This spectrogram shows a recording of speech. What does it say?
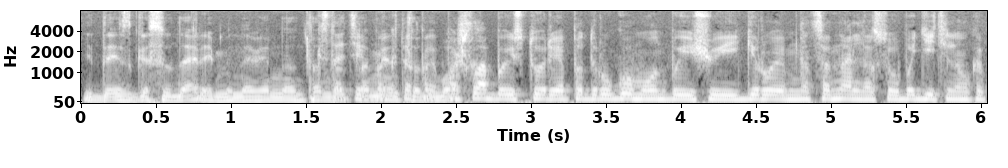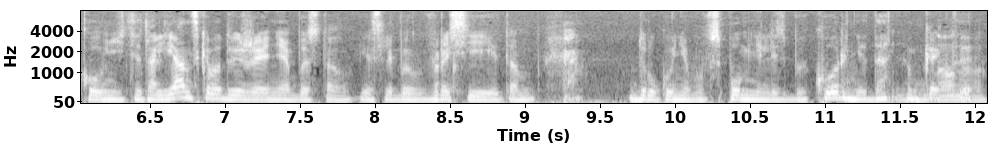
и да и с государями, наверное, на Кстати, тот момент он мог. пошла бы история по-другому, он бы еще и героем национально-освободительного какого-нибудь итальянского движения бы стал, если бы в России там вдруг у него вспомнились бы корни, да, там как-то.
